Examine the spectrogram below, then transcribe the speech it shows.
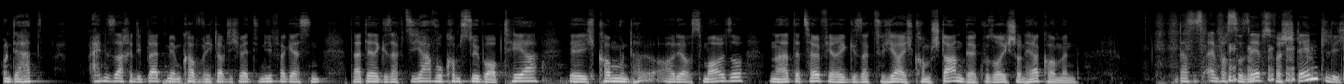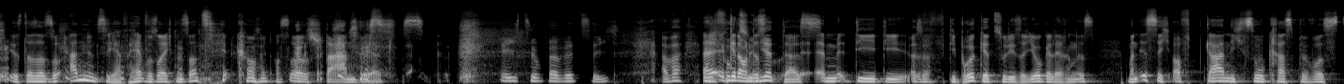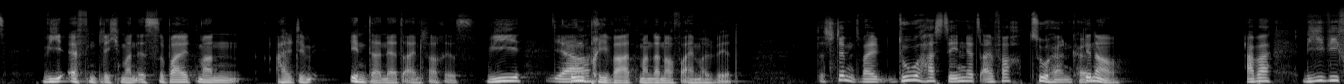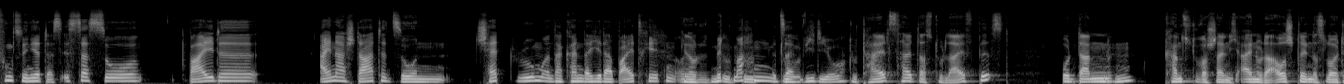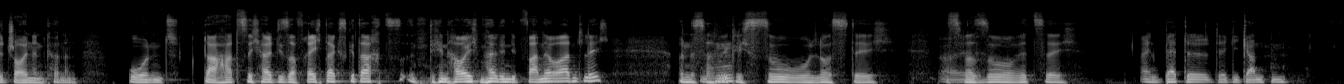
Und der hat eine Sache, die bleibt mir im Kopf und ich glaube, ich werde die nie vergessen. Da hat er gesagt, so, ja, wo kommst du überhaupt her? Äh, ich komme und hau dir aufs Maul so. Und dann hat der Zwölfjährige gesagt, so, ja, ich komme Starnberg, wo soll ich schon herkommen? Dass es einfach so selbstverständlich ist, dass er so annimmt, so, ja, hä, wo soll ich denn sonst herkommen? Auch so aus Starnberg. Echt super witzig. Aber wie äh, genau, funktioniert genau, das? das? Ähm, die, die, also. die Brücke zu dieser Yogalehrerin ist, man ist sich oft gar nicht so krass bewusst, wie öffentlich man ist, sobald man halt im Internet einfach ist. Wie ja. unprivat man dann auf einmal wird. Das stimmt, weil du hast denen jetzt einfach zuhören können. Genau. Aber wie, wie funktioniert das? Ist das so, beide, einer startet so ein Chatroom und dann kann da jeder beitreten und genau, du, mitmachen du, du, mit seinem Video. Du teilst halt, dass du live bist und dann mhm. kannst du wahrscheinlich ein- oder ausstellen, dass Leute joinen können. Und da hat sich halt dieser Frechdachs gedacht, den haue ich mal in die Pfanne ordentlich. Und es war mhm. wirklich so lustig. Es war so witzig. Ein Battle der Giganten.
